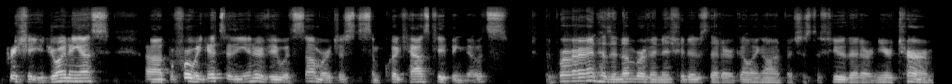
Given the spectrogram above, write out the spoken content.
Appreciate you joining us. Uh, before we get to the interview with Sommer, just some quick housekeeping notes. The brand has a number of initiatives that are going on, but just a few that are near term.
